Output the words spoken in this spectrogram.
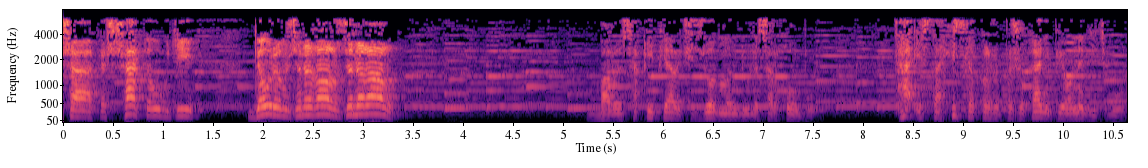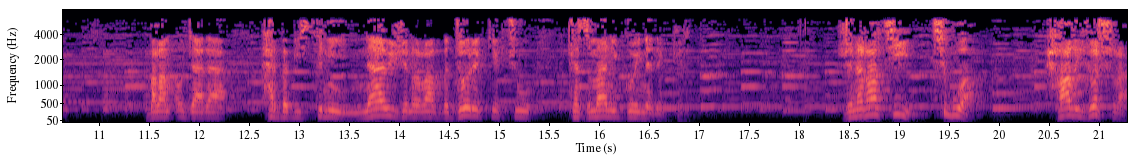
شاکە شاکە وگوتی گەورم ژنەراڵ ژنەراڵ بەڵێ سەقی پیاوێکی زۆر مندوو لەسەرخۆ بوو تا ئێستا هیچ کە پەشەکانی پێوە نەدیت بوو بەڵام ئەو جارە هەر بە بیستنی ناوی ژەنەڕال بە جۆرێک تێکچوو کە زمانی گۆی نەدەکرد ژەنەڕال چی چ بووە حاڵی زۆر شڕە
